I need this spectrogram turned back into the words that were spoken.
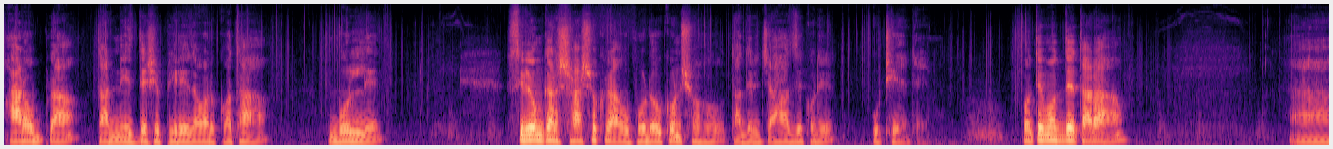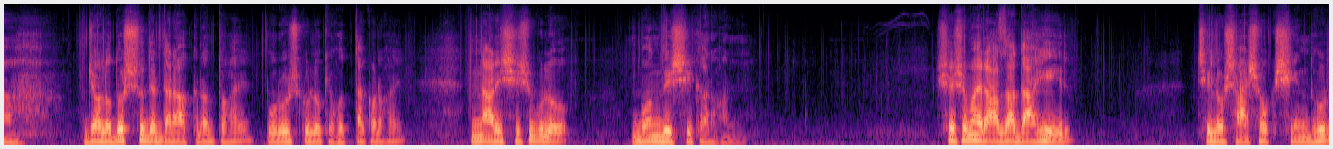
আরবরা তার নিজ দেশে ফিরে যাওয়ার কথা বললে শ্রীলঙ্কার শাসকরা উপডৌকন সহ তাদের জাহাজে করে উঠিয়ে দেয়। প্রতিমধ্যে তারা জলদস্যুদের দ্বারা আক্রান্ত হয়, পুরুষগুলোকে হত্যা করা হয়, নারী শিশুগুলো বন্দির শিকার হন। সে সময় রাজা দাহির ছিল শাসক সিন্ধুর।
